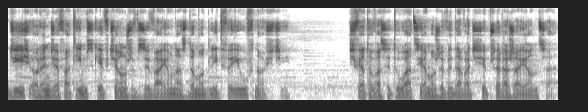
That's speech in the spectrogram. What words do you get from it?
Dziś orędzia fatimskie wciąż wzywają nas do modlitwy i ufności. Światowa sytuacja może wydawać się przerażająca,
